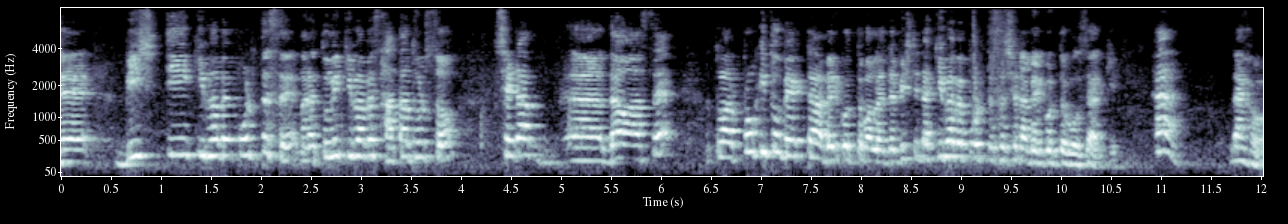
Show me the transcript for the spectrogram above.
যে বৃষ্টি কীভাবে পড়তেছে মানে তুমি কীভাবে ছাতা ধরছো, সেটা দেওয়া আছে। তোমার প্রকৃত বেগটা বের করতে বলে যে বৃষ্টিটা কীভাবে পড়তেছে সেটা বের করতে বলছে আর কি। হ্যাঁ দেখো।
